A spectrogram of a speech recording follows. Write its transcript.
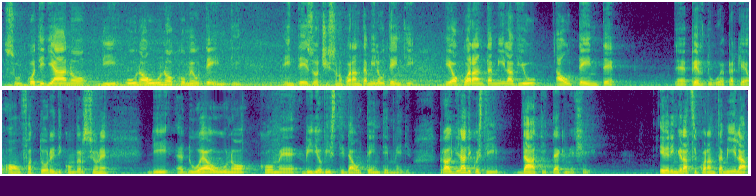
sul quotidiano di uno a uno come utenti inteso ci sono 40.000 utenti e ho 40.000 view a utente eh, per due perché ho un fattore di conversione di eh, 2 a 1 come video visti da utente in media. Però al di là di questi dati tecnici e ringrazio i 40.000,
